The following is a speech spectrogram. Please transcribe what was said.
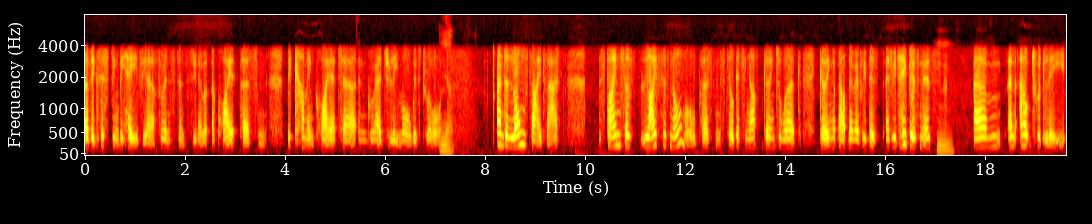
of existing behavior. For instance, you know, a quiet person becoming quieter and gradually more withdrawn. Yeah. And alongside that, signs of life as normal, person still getting up, going to work, going about their every biz- everyday business, mm. um, and outwardly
